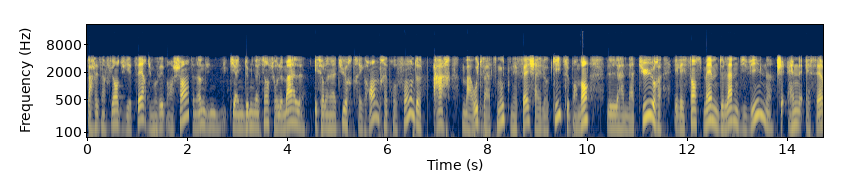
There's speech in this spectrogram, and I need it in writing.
par les influences du Yetzer, du mauvais penchant. C'est un homme qui a une domination sur le mal et sur la nature très grande, très profonde. Ar, Maout, Vatzmut, Nefesh, Aelokit. Cependant, la nature et l'essence même de l'âme divine, Eser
